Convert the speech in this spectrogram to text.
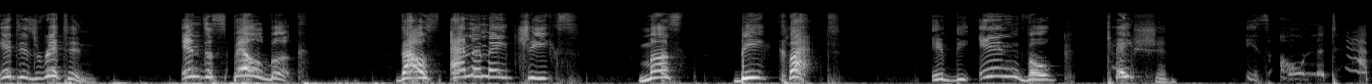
It is written in the spell book. Those anime cheeks must be clapped if the invocation is on the tap.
